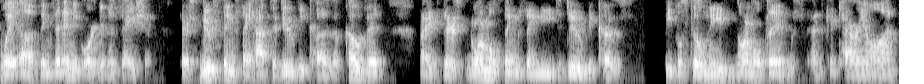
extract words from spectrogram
way of things at any organization. There's new things they have to do because of COVID, right? There's normal things they need to do because people still need normal things and can carry on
